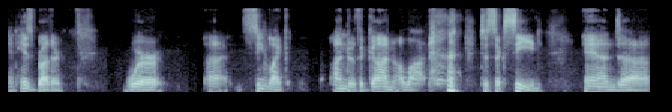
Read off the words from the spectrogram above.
and his brother, were uh, seemed like under the gun a lot to succeed, and uh,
